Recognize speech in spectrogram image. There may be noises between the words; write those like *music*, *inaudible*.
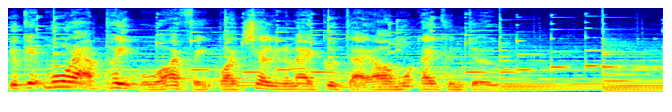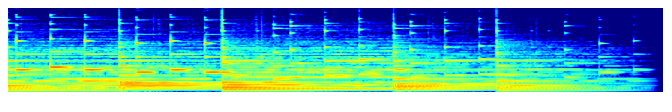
You get more out of people, I think, by telling them how good they are and what they can do.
